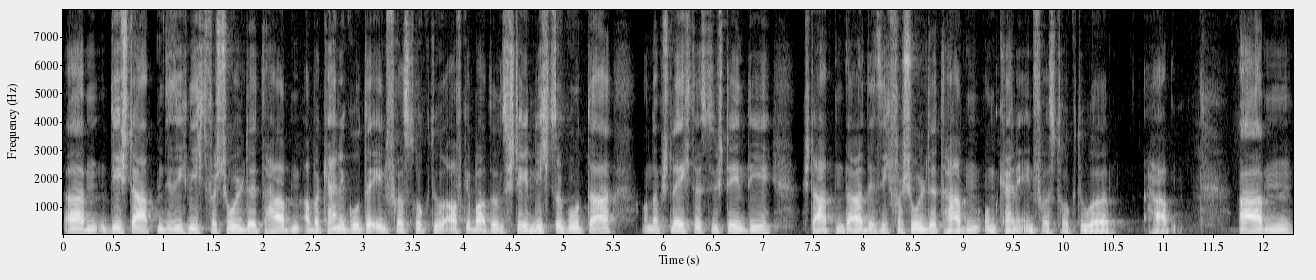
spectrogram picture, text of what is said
Ähm, die Staaten, die sich nicht verschuldet haben, aber keine gute Infrastruktur aufgebaut haben, stehen nicht so gut da. Und am schlechtesten stehen die Staaten da, die sich verschuldet haben und keine Infrastruktur haben. Ähm,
